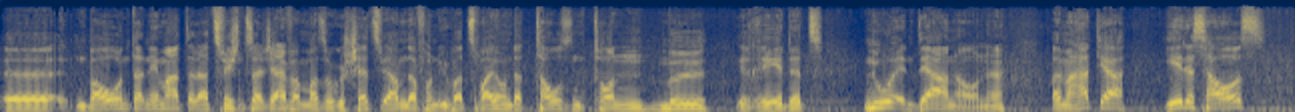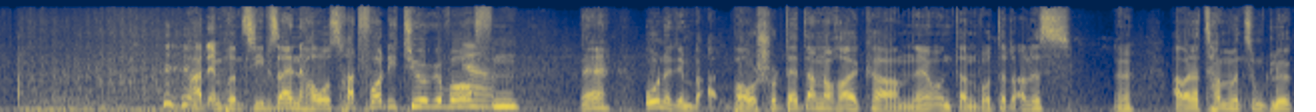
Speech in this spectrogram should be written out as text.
äh, ein Bauunternehmer hatte da zwischenzeitlich einfach mal so geschätzt, wir haben davon über 200.000 Tonnen Müll geredet, nur in Dernau. Ne. Weil man hat ja jedes Haus hat im Prinzip sein Hausrad vor die Tür geworfen. Ja. Ne? Ohne den Bauschutt, der dann noch all kam. Ne? Und dann wurde das alles. Ne? Aber das haben wir zum Glück,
